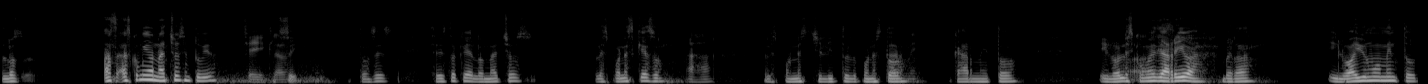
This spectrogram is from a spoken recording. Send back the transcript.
Los, ¿has, has comido nachos en tu vida? Sí, claro. Sí. Entonces, se ha visto que los nachos les pones queso, Ajá. les pones chilitos, le pones todo, Carne. carne y todo. Y luego les comes de arriba. ¿verdad? Y luego hay un momento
